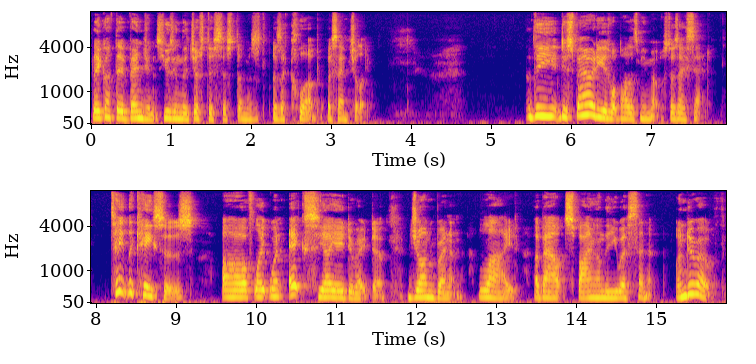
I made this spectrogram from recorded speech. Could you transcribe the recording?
they got their vengeance using the justice system as, as a club, essentially. The disparity is what bothers me most, as I said. Take the cases of like when ex-CIA director John Brennan lied about spying on the US Senate under oath.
